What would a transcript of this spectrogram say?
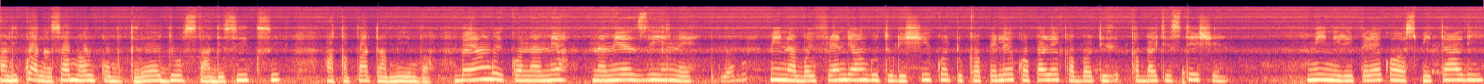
alikuwa anasoma huko Mkerejo study 6 akapata mimba. Baba yangu iko na mia, na miezi nne. Mi na boyfriend yangu tulishikwa tukapelekwa pale Kabati, Kabati station. Mi nilipelekwa hospitali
